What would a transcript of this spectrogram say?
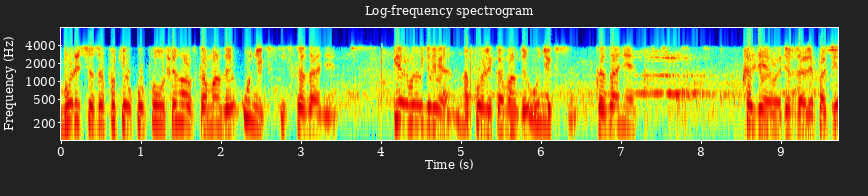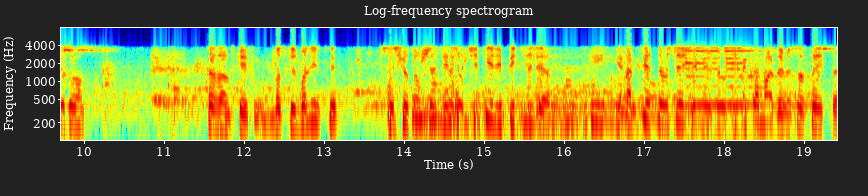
борется за путевку в полуфинал с командой «Уникс» из Казани. В первой игре на поле команды «Уникс» в Казани хозяева держали победу. Казанские баскетболисты со счетом 64-50. Ответная встреча между этими командами состоится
